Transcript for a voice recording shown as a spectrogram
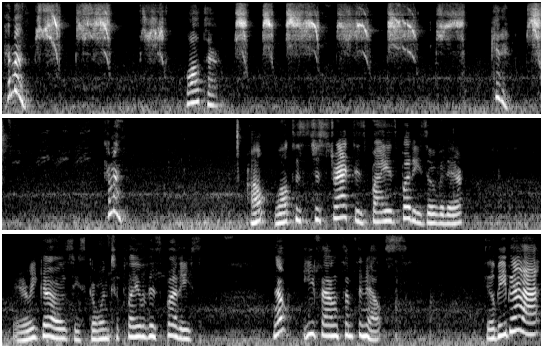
Come on. Walter. Get it. Come on. Oh, Walter's distracted by his buddies over there. There he goes. He's going to play with his buddies. Nope, he found something else. He'll be back.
